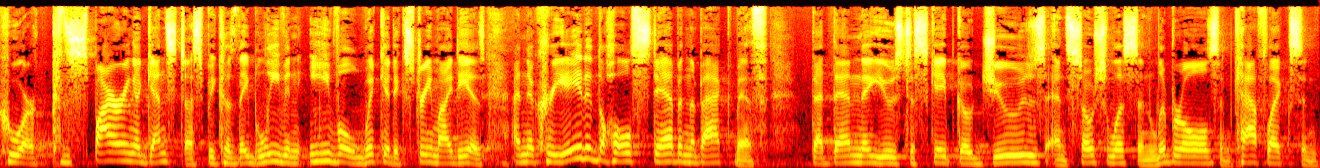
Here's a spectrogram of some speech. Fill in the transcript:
who are conspiring against us because they believe in evil, wicked, extreme ideas. And they created the whole stab in the back myth that then they used to scapegoat Jews and socialists and liberals and Catholics and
